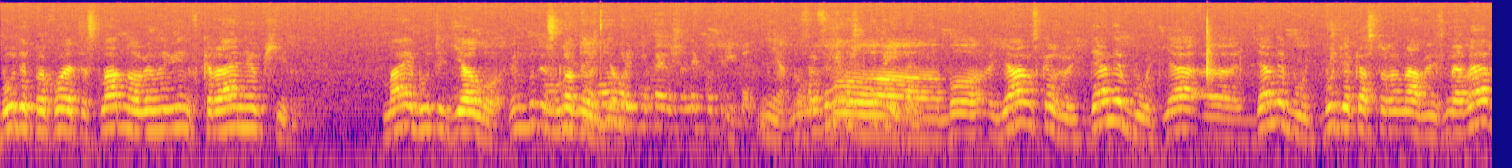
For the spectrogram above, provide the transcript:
буде проходити складно, але він вкрай необхідний. Має бути діалог. Він буде складний ніхто діалог. говорить, Михайло, що не потрібен. Ні, ну, Зрозуміло, що бо, потрібен. бо я вам скажу, де-небудь, я, е, де-небудь, будь-яка сторона візьме верх,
